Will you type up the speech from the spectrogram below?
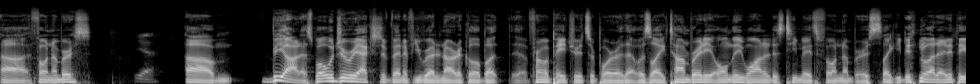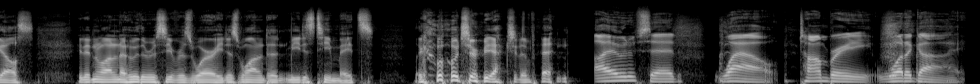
uh, phone numbers. Yeah. Um, be honest, what would your reaction have been if you read an article about uh, from a Patriots reporter that was like Tom Brady only wanted his teammates' phone numbers, like he didn't want anything else. He didn't want to know who the receivers were. He just wanted to meet his teammates. Like, what would your reaction have been? I would have said, "Wow, Tom Brady, what a guy!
